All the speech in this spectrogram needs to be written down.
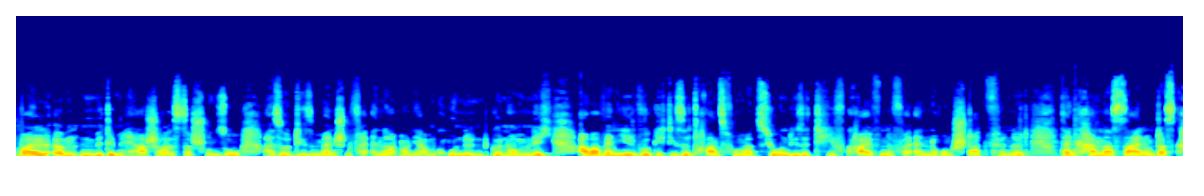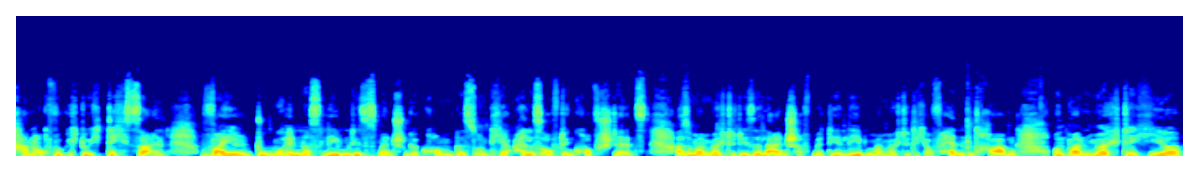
weil ähm, mit dem Herrscher ist das schon so. Also diesen Menschen verändert man ja im Grunde genommen nicht. Aber wenn hier wirklich diese Transformation, diese tiefgreifende Veränderung stattfindet, dann kann das sein und das kann auch wirklich durch dich sein, weil du in das Leben dieses Menschen gekommen bist und hier alles auf den Kopf stellst. Also man möchte diese Leidenschaft mit dir leben, man möchte dich auf Händen tragen und man möchte hier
